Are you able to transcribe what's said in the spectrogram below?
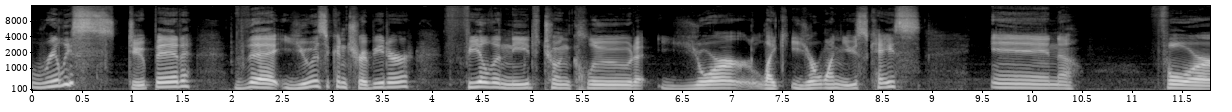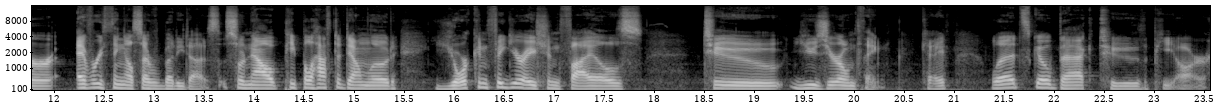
really stupid that you as a contributor feel the need to include your like your one use case in for everything else everybody does. So now people have to download your configuration files to use your own thing. Okay, let's go back to the PR.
